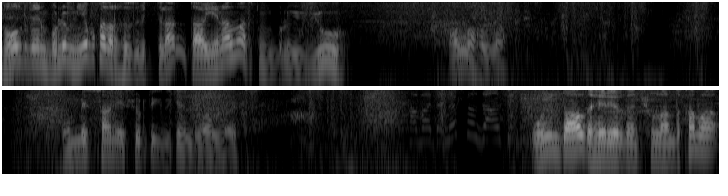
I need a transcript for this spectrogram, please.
Ne oldu benim blue'um niye bu kadar hızlı bitti lan? Daha yeni almadık mı blue'yu? Yuh. Allah Allah. 15 saniye sürdü gibi geldi vallahi. Oyun dağıldı her yerden çullandık ama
